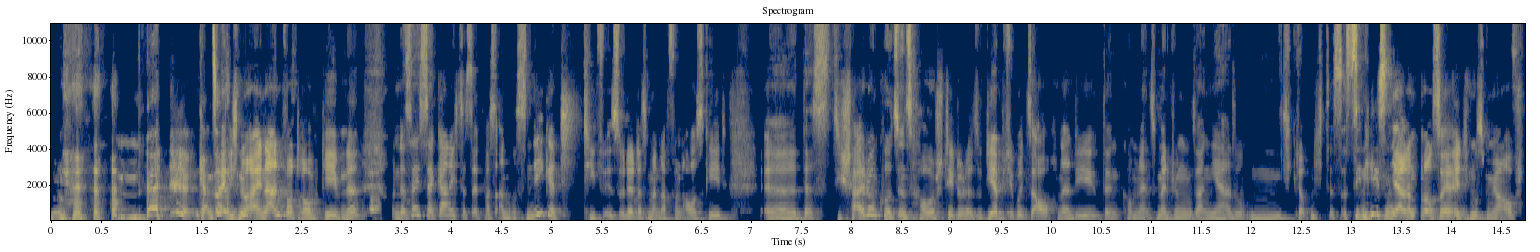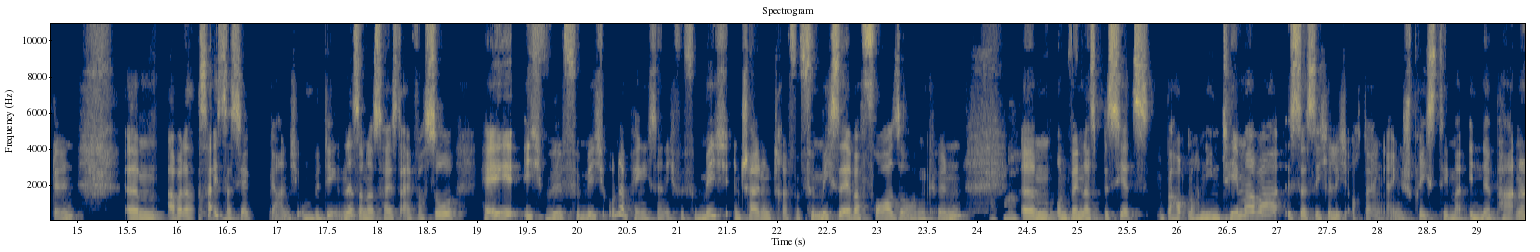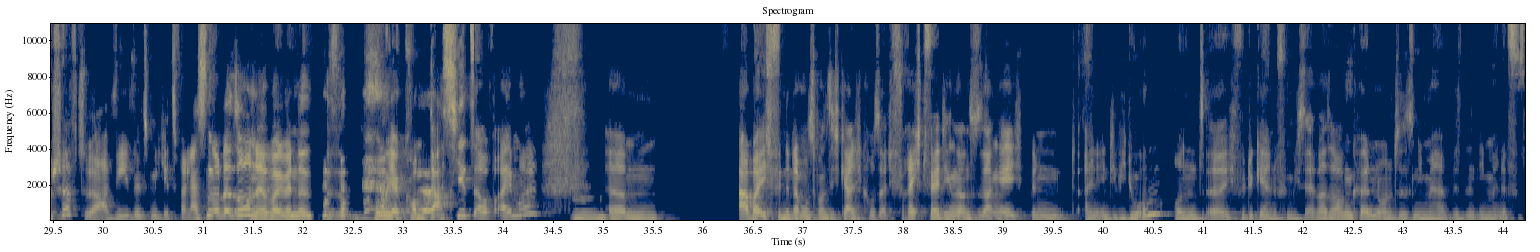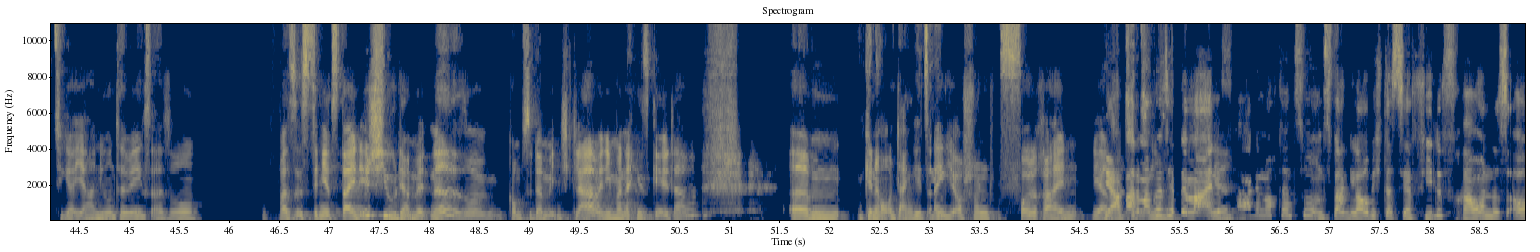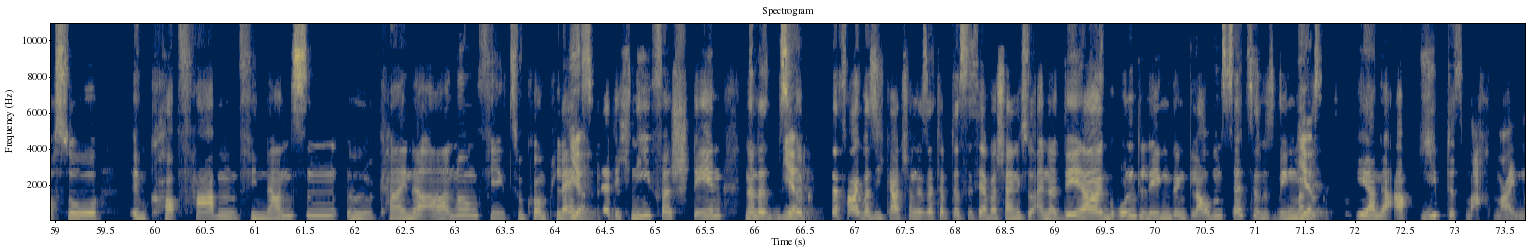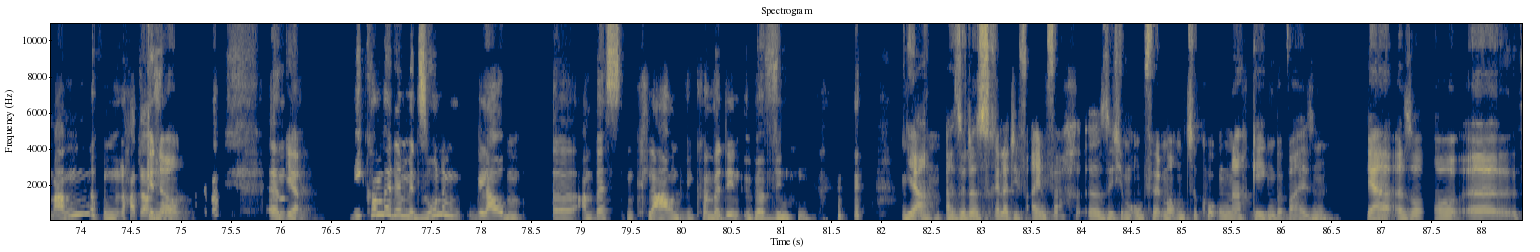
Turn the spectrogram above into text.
Kannst eigentlich nur eine Antwort drauf geben, ne? Und das heißt ja gar nicht, dass etwas anderes negativ ist oder dass man davon ausgeht, äh, dass die Scheidung kurz ins Haus steht oder so. Die habe ich übrigens auch, ne? Die dann kommen dann ins Mentoring und sagen, ja, also mh, ich glaube nicht, dass das die nächsten Jahre noch so hält. Ich muss mich mal aufstellen. Ähm, aber das heißt das ja gar nicht unbedingt, ne? Sondern das heißt einfach so, hey, ich will für mich unabhängig sein. Ich will für mich Entscheidungen treffen, für mich selber vorsorgen können. Mhm. Ähm, und wenn das bis jetzt überhaupt noch nie ein Thema war, ist das sicherlich auch dann ein Gesprächsthema in der Partnerschaft. Ja, wie willst du mich jetzt verlassen oder so, ne? Weil wenn das, woher kommt das jetzt auf einmal? Mhm. Ähm, aber ich finde, da muss man sich gar nicht großartig für rechtfertigen, sondern zu sagen, hey, ich bin ein Individuum und äh, ich würde gerne für mich selber sorgen können und es ist nicht mehr, wir sind nicht mehr in den 50er Jahren hier unterwegs, also was ist denn jetzt dein Issue damit, ne? So, kommst du damit nicht klar, wenn ich mein eigenes Geld habe? Ähm, genau, und dann geht's Mhm. eigentlich auch schon voll rein. Ja, Ja, warte mal kurz, ich habe da mal eine Ja. Frage noch dazu. Und zwar glaube ich, dass ja viele Frauen das auch so im Kopf haben, Finanzen, äh, keine Ahnung, viel zu komplex, Ja. werde ich nie verstehen. Na, das ist Ja. der Frage, was ich gerade schon gesagt habe, das ist ja wahrscheinlich so einer der grundlegenden Glaubenssätze, weswegen man Ja. das so gerne abgibt. Das macht mein Mann, hat er Genau. Ähm, Ja. Wie kommen wir denn mit so einem Glauben äh, am besten klar und wie können wir den überwinden? Ja, also das ist relativ einfach, äh, sich im Umfeld mal umzugucken nach Gegenbeweisen. Ja, also äh,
